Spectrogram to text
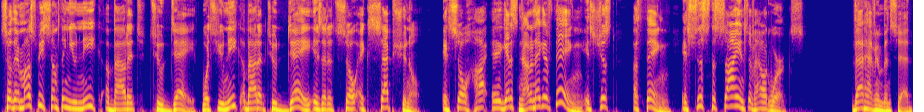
So there must be something unique about it today. What's unique about it today is that it's so exceptional. It's so high. Again, it's not a negative thing. It's just a thing. It's just the science of how it works. That having been said,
